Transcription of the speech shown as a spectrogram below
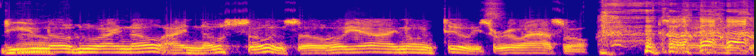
Do you No. know who I know? I know so and so. Oh yeah, I know him too. He's a real asshole. That's how I handle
